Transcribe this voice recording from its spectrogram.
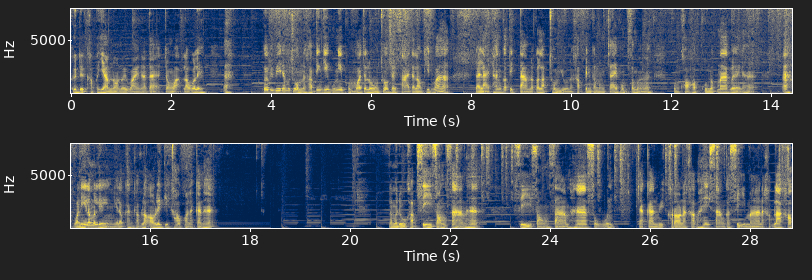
คือดึกครับพยายามนอนไวๆนะ แต่จังหวะเราก็เลยอะเพื่อพี่ๆท่านผู้ชมนะครับ จริงๆพรุ่งนี้ผมว่าจะลงช่วงสายๆแต่เราคิดว่าหลาย ๆ ท่านก็ติดตามแล้วก็รับชมอยู่นะครับ เป็นกำลังใจให้ผมเสมอ ผมขอขอบคุณมากๆเลยนะฮะอะวันนี้เรามาเรียงอย่างนี้แล้วกันครับ เราเอาเลขที่เข้าก่อนแล้วกันฮะเรามาดูครับ 4 2 3 ฮะ 4 2 3 5 0 จากการวิเคราะห์นะครับให้ 3 กับ 4 มานะครับ ลากเข้า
